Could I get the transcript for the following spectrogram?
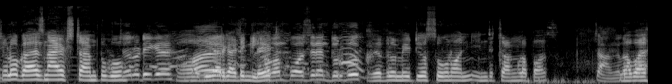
चलो guys now it's time to go चलो ठीक है। वी आर गेटिंग लेट अब हम पहुँच रहे हैं Durbuk we will meet you soon on in the Changla pass Changla बाय बाय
